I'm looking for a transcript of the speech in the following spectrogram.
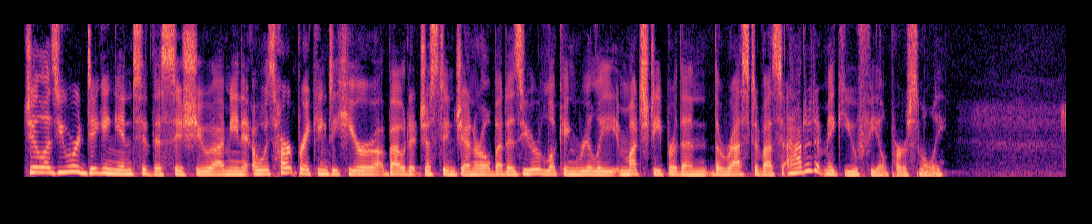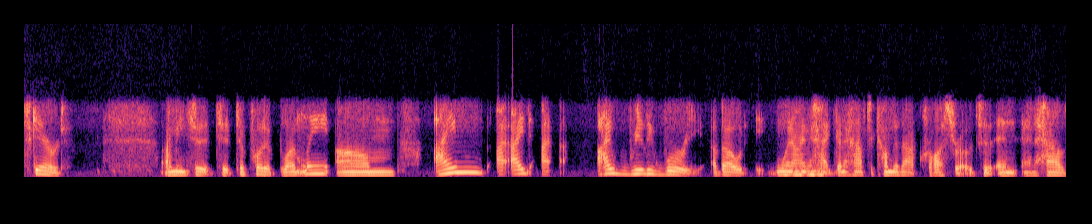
Jill, as you were digging into this issue, I mean, it was heartbreaking to hear about it just in general, but as you're looking really much deeper than the rest of us, how did it make you feel personally? Scared. I mean, to, to, to put it bluntly, um, I'm I, I, I really worry about when I'm ha- going to have to come to that crossroads and, and have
